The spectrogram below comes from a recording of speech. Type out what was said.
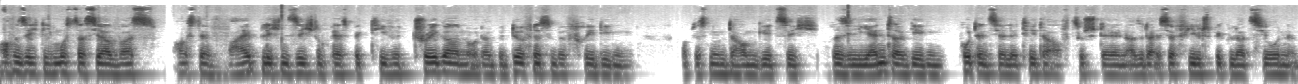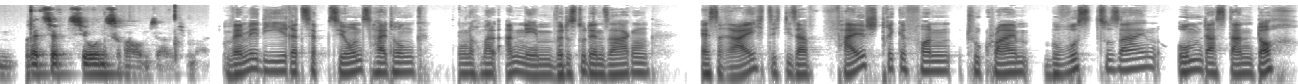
Offensichtlich muss das ja was aus der weiblichen Sicht und Perspektive triggern oder Bedürfnisse befriedigen. Ob es nun darum geht, sich resilienter gegen potenzielle Täter aufzustellen. Also da ist ja viel Spekulation im Rezeptionsraum, sage ich mal. Wenn wir die Rezeptionshaltung nochmal annehmen, würdest du denn sagen, es reicht, sich dieser Fallstricke von True Crime bewusst zu sein, um das dann doch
